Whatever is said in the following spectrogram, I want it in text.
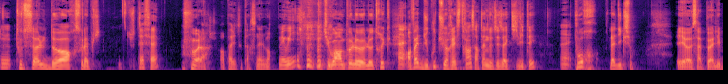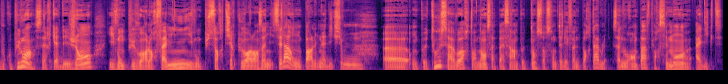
mm. toute seule dehors sous la pluie. Tout à fait. voilà. Je pas du tout personnellement, mais oui. tu vois un peu le, truc. En fait, du coup, tu restreins certaines de tes activités pour l'addiction. Et euh, ça peut aller beaucoup plus loin. C'est-à-dire qu'il y a des gens, ils vont plus voir leur famille, ils vont plus sortir, plus voir leurs amis. C'est là où on parle d'une addiction. Mmh. Euh, on peut tous avoir tendance à passer un peu de temps sur son téléphone portable. Ça nous rend pas forcément euh, addicts.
